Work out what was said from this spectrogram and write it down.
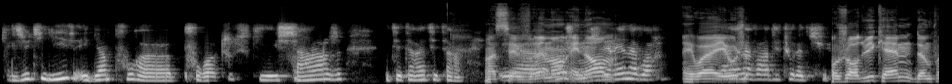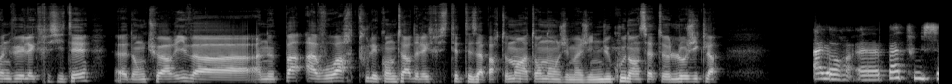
qu'ils utilisent et eh bien pour pour tout ce qui est charge, etc., etc. c'est vraiment énorme. rien à voir. Et ouais, et rien à voir du tout là-dessus. Aujourd'hui, quand même, d'un point de vue électricité, donc tu arrives à, à ne pas avoir tous les compteurs d'électricité de tes appartements à ton nom, j'imagine. Du coup, dans cette logique-là alors, euh, pas tous,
